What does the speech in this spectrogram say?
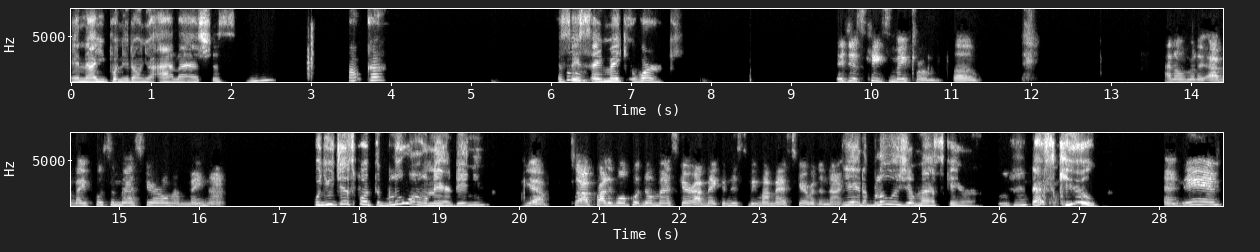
and now you're putting it on your eyelashes. Mhm. Okay. As they say, make it work. It just keeps me from uh. I don't really. I may put some mascara on. I may not. Well, you just put the blue on there, didn't you? Yeah. So I probably won't put no mascara. I'm making this to be my mascara tonight. Yeah, the blue is your mascara. hmm That's cute. And then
